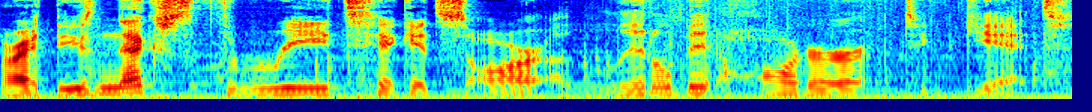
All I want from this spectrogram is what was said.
Alright, these next three tickets are a little bit harder to get.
